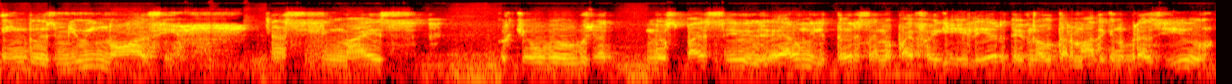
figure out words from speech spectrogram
em 2009 assim, mais. Porque eu, eu já, meus pais eram militares, né? Meu pai foi guerrilheiro, teve na luta armada aqui no Brasil.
